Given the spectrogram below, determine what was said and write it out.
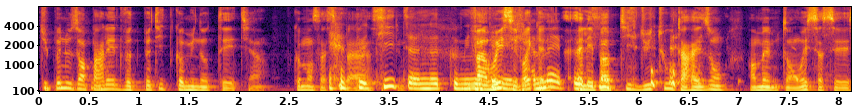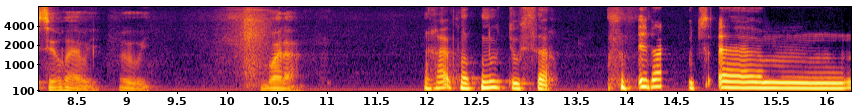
Tu peux nous en parler de votre petite communauté, tiens. Comment ça se passe Petite, notre communauté. Enfin, oui, c'est vrai qu'elle n'est pas petite. du tout, tu as raison. En même temps, oui, ça c'est c'est vrai, oui. oui, oui. Voilà. Raconte-nous tout ça. Eh bien, écoute, euh,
